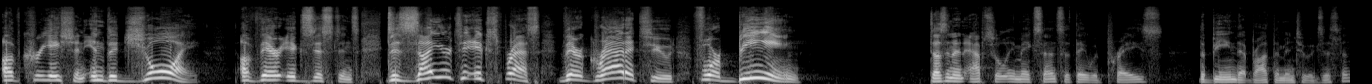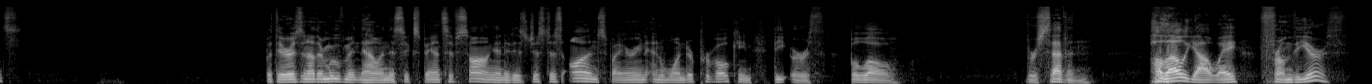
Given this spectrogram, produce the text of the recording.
of creation, in the joy of their existence, desire to express their gratitude for being, doesn't it absolutely make sense that they would praise the being that brought them into existence? But there is another movement now in this expansive song, and it is just as awe inspiring and wonder provoking the earth below. Verse 7 Hallel Yahweh from the earth,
